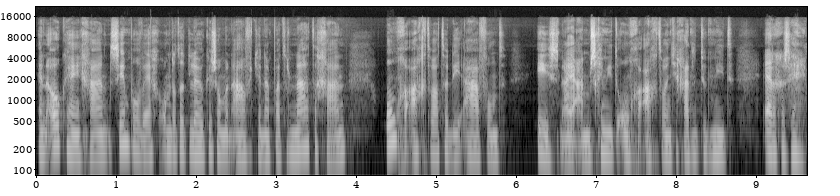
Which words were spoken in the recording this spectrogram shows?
En ook heen gaan, simpelweg omdat het leuk is om een avondje naar patronaat te gaan, ongeacht wat er die avond is. Nou ja, misschien niet ongeacht, want je gaat natuurlijk niet ergens heen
